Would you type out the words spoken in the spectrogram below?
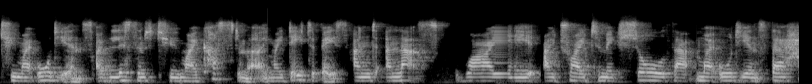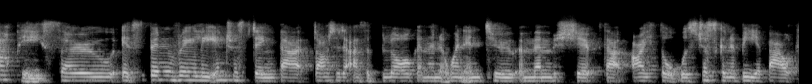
to my audience, I've listened to my customer, my database. And, and that's why I try to make sure that my audience, they're happy. So it's been really interesting that started as a blog and then it went into a membership that I thought was just going to be about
